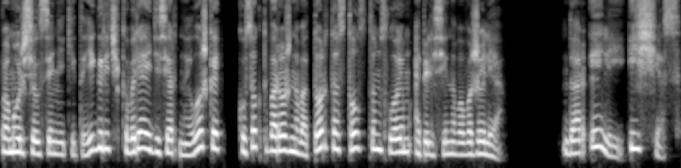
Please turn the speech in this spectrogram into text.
Поморщился Никита Игоревич, ковыряя десертной ложкой кусок творожного торта с толстым слоем апельсинового желе. Дар Элии исчез.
